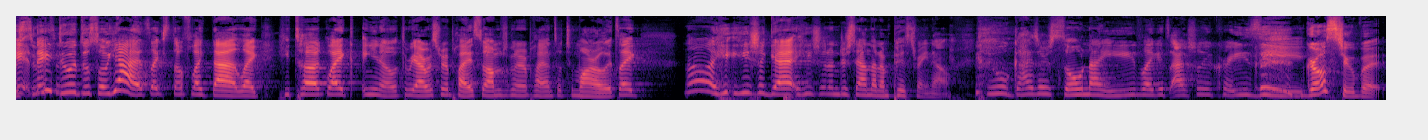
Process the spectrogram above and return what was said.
it, do they it do do. So yeah, it's like stuff like that. Like he took like you know three hours to reply, so I'm just gonna reply until tomorrow. It's like. No, he, he should get he should understand that I'm pissed right now. Dude, guys are so naive. Like it's actually crazy. Girls too, but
